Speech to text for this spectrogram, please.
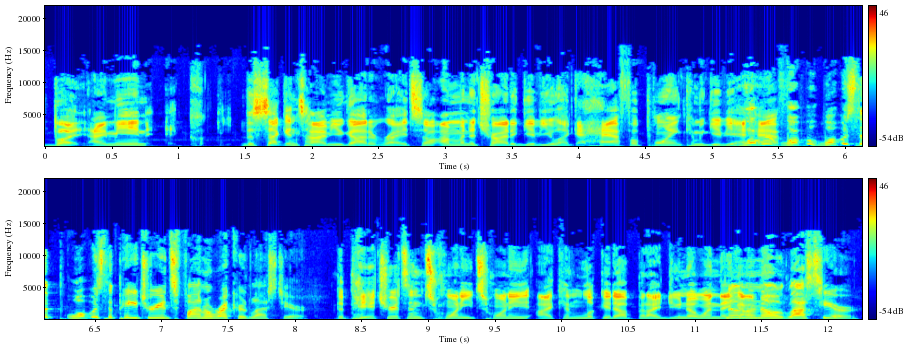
but I mean, the second time you got it right. So I'm going to try to give you like a half a point. Can we give you a What, half? what, what was the what was the Patriots' final record last year? the Patriots in 2020, I can look it up, but I do know when they no, got no, no, last year.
